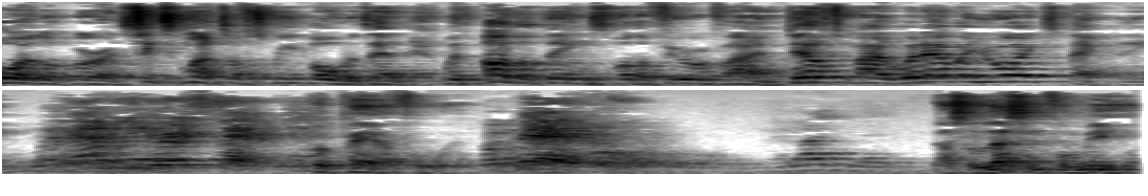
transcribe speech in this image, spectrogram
oil of myrrh, six months of sweet odors, and with other things for the purifying. Tell somebody, whatever you're expecting, Whatever you're expecting, prepare for it. prepare for it. Like that. That's a lesson for me.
